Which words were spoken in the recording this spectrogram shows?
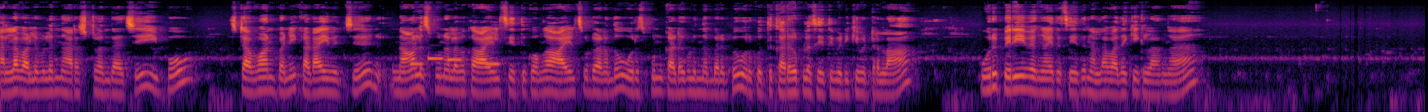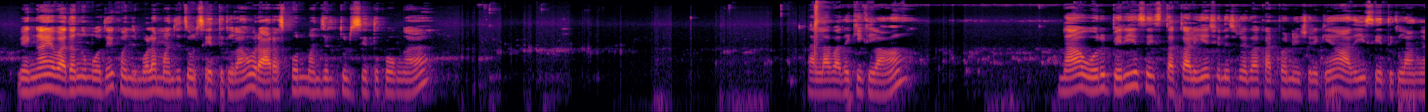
நல்லா வலுவலுன்னு அரைச்சிட்டு வந்தாச்சு. இப்போது ஸ்டவ் ஆன் பண்ணி கடாய் வச்சு நாலு ஸ்பூன் அளவுக்கு ஆயில் சேர்த்துக்கோங்க. ஆயில் சூடானதும் ஒரு ஸ்பூன் கடுகு உளுந்தம்பருப்பு ஒரு கொத்து கருவேப்பிலை சேர்த்து வெடிக்க விட்டுறலாம். ஒரு பெரிய வெங்காயத்தை சேர்த்து நல்லா வதக்கிக்கலாங்க. வெங்காயம் வதங்கும் போதே கொஞ்சம் போல் மஞ்சள் தூள் சேர்த்துக்கலாம். ஒரு அரை ஸ்பூன் மஞ்சள் தூள் சேர்த்துக்கோங்க. நல்லா வதக்கிக்கலாம். நான் ஒரு பெரிய சைஸ் தக்காளியை சின்ன சின்னதாக கட் பண்ணி வச்சுருக்கேன். அதையும் சேர்த்துக்கலாங்க.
